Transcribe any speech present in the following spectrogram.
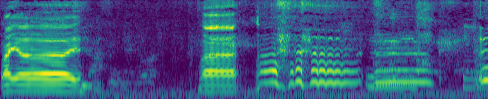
Bye ơi. Và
